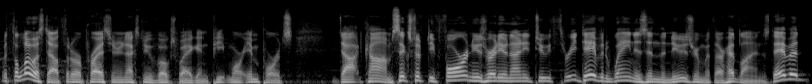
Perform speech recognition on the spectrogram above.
with the lowest out the door price on your next new volkswagen pete moore imports.com 654 news radio 92.3 david wayne is in the newsroom with our headlines. David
